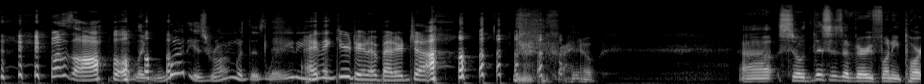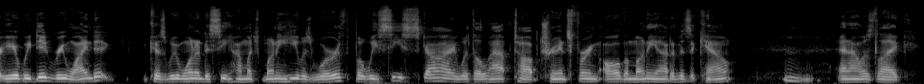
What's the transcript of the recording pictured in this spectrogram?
it was awful. I'm like, "What is wrong with this lady?" I think you're doing a better job. I know. Uh, so this is a very funny part here. We did rewind it because we wanted to see how much money he was worth, but we see Sky with a laptop transferring all the money out of his account, and I was like,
